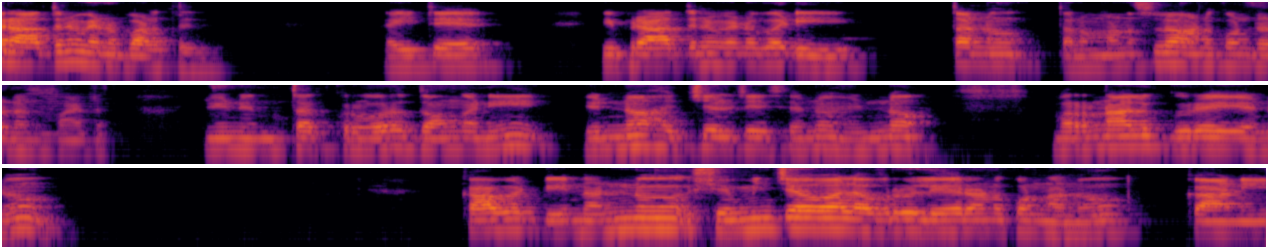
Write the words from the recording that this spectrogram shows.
ప్రార్థన వినబడుతుంది. అయితే ఈ ప్రార్థన వినబడి తను తన మనసులో అనుకుంటాడు అనమాట నేను ఇంత క్రూర దొంగని ఎన్నో హత్యలు చేశాను ఎన్నో మరణాలకు గురయ్యాను. కాబట్టి నన్ను క్షమించే వాళ్ళు ఎవరు లేరు అనుకున్నాను కానీ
